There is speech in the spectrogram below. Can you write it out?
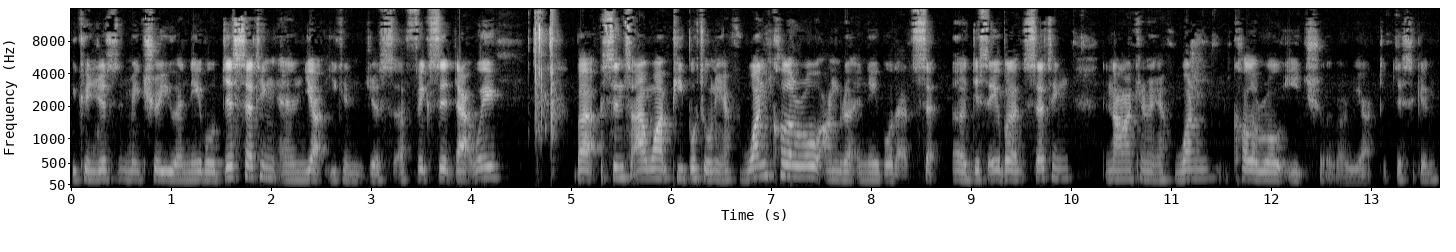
You can just make sure you enable this setting, and yeah, you can just uh, fix it that way. But since I want people to only have one color row, I'm gonna enable that set, uh, disable that setting. And now I can only have one color row each. So if I react to this again,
